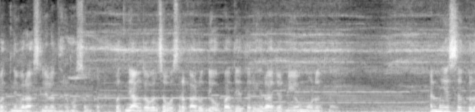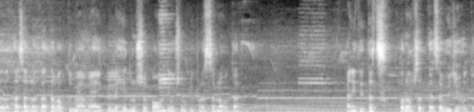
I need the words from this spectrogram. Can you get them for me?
पत्नीवर असलेलं धर्मसंकट पत्नी अंगावरचं वस्त्र काढून देऊ पाहते तरीही राजा नियम मोडत नाही. आणि मग हे सगळं हा सगळा कथाभाग तुम्ही आम्ही ऐकलेला हे दृश्य पाहून देव शेवटी प्रसन्न होतात. आणि तिथंच परमसत्याचा विजय होतो.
